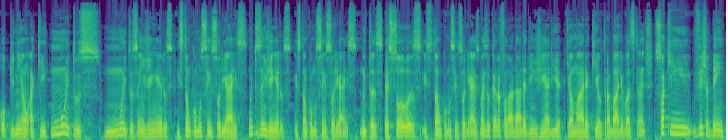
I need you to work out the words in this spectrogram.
opinião aqui, muitos, muitos engenheiros estão como sensoriais. Muitos engenheiros estão como sensoriais. Muitas pessoas estão como sensoriais, mas eu quero falar da área de engenharia, que é uma área que eu trabalho bastante. Só que, veja bem,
